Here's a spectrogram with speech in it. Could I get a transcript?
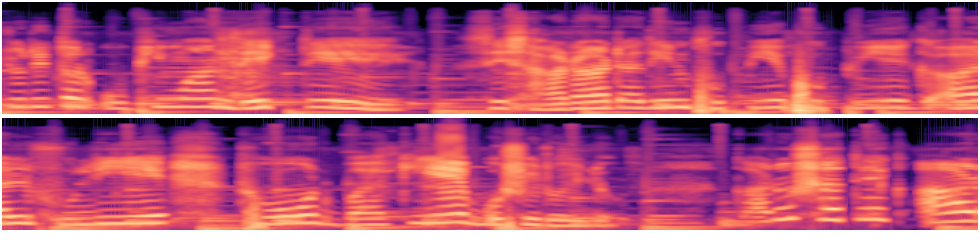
যদি তার অভিমান দেখতে, সে সারাটা দিন ফুপিয়ে ফুপিয়ে গাল ফুলিয়ে ঠোঁট বাঁকিয়ে বসে রইল। কারোর সাথে আর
